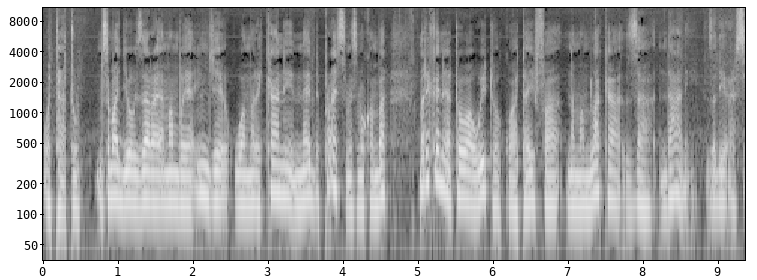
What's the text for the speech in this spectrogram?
watatu. Msemaji wa wizara ya mambo ya nje wa Marekani Ned Price amesema kwamba Marekani inatoa wito kwa taifa na mamlaka za ndani za DRC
